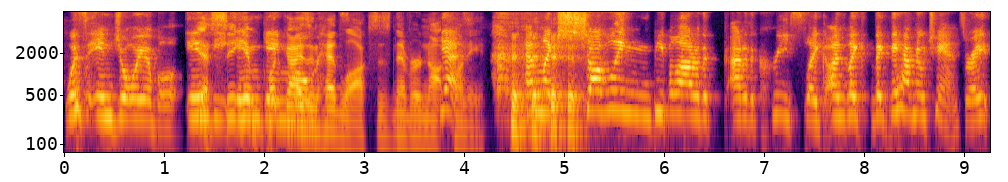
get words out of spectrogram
was enjoyable in yeah, the seeing him put guys moments. in headlocks is never not Yes. funny. and like shoveling people out of the out of the crease like on like like they have no chance right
